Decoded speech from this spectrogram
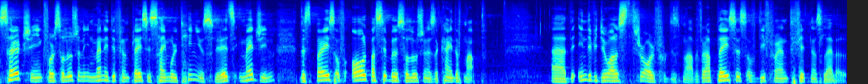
searching for solution in many different places simultaneously. Let's imagine the space of all possible solutions as a kind of map. Uh, the individuals stroll through this map. There are places of different fitness level.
